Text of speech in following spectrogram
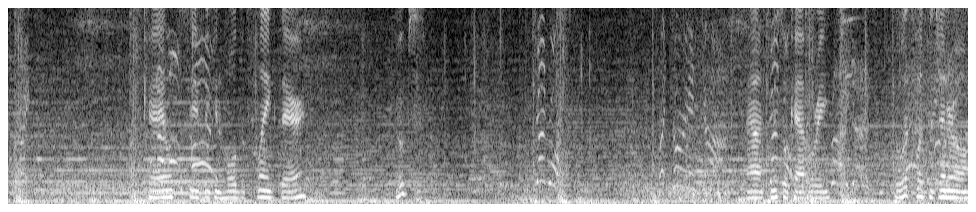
strength! Okay, let's see if we can hold the flank there. Oops. General! Ah, it's missile cavalry. So let's let the general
